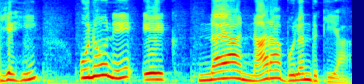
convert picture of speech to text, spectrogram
यहीं उन्होंने एक नया नारा बुलंद किया।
